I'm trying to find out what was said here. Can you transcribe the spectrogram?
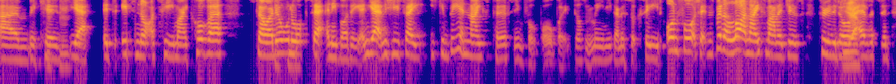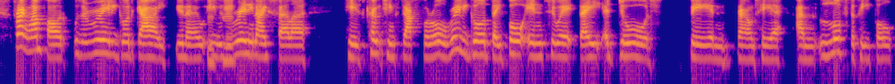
um, because mm-hmm. yeah, it's it's not a team I cover, so I don't want to mm-hmm. upset anybody. And yeah, and as you say, you can be a nice person in football, but it doesn't mean you're going to succeed. Unfortunately, there's been a lot of nice managers through the door yeah. at Everton. Frank Lampard was a really good guy. You know, he mm-hmm. was a mm-hmm. really nice fella. His coaching staff were all really good. They bought into it. They adored being around here and loved the people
